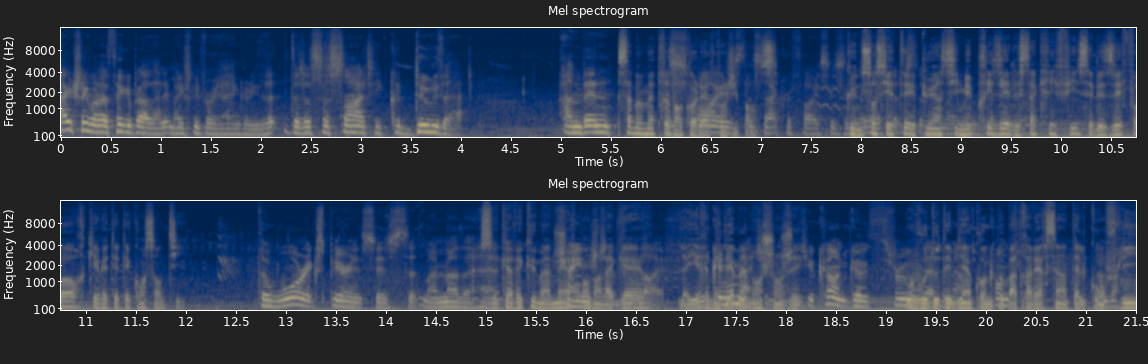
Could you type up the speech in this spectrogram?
Actually, when I think about that, it makes me very angry that, that a society could do that. Ça me met très en colère quand j'y pense. Qu'une société ait pu ainsi mépriser les sacrifices et les efforts qui avaient été consentis. Ce qu'a vécu ma mère pendant la guerre l'a irrémédiablement changé. Vous vous doutez bien qu'on ne peut pas traverser un tel conflit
